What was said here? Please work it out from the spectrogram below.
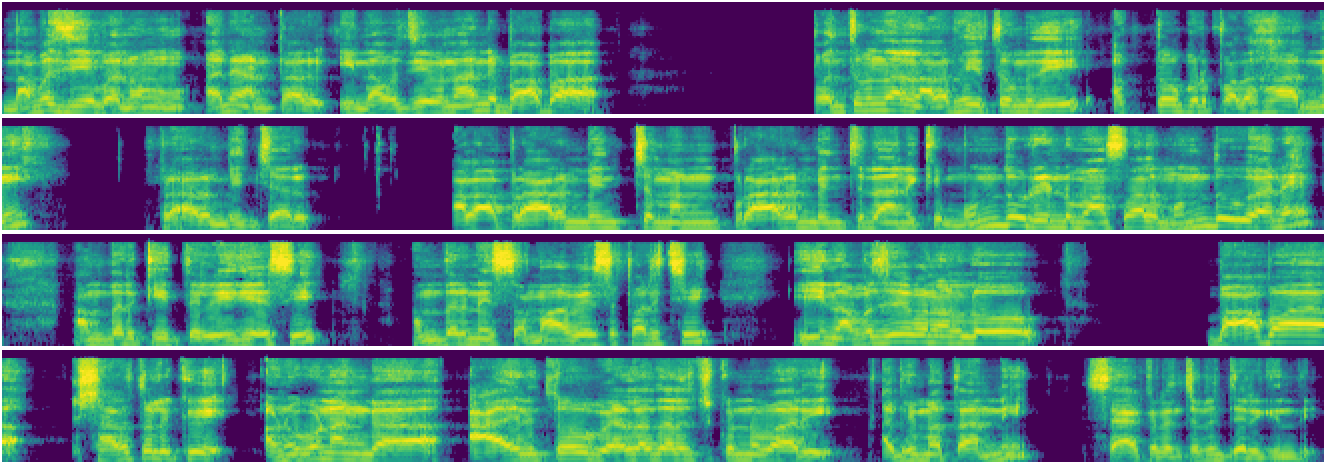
నవజీవనం అని అంటారు. ఈ నవజీవనాన్ని బాబా పంతొమ్మిది వందల నలభై తొమ్మిది అక్టోబర్ పదహారుని ప్రారంభించారు. అలా ప్రారంభించమన్ ప్రారంభించడానికి ముందు రెండు మాసాల ముందుగానే అందరికీ తెలియజేసి అందరినీ సమావేశపరిచి ఈ నవజీవనంలో బాబా షరతులకి అనుగుణంగా ఆయనతో వెళ్ళదలుచుకున్న వారి అభిమతాన్ని సేకరించడం జరిగింది.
